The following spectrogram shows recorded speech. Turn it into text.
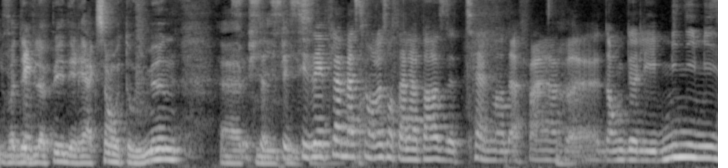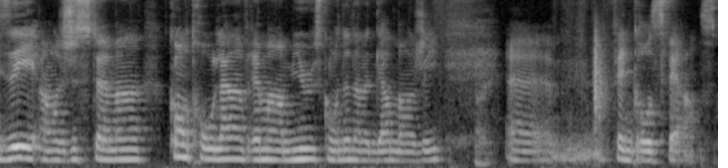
va développer des réactions auto-immunes. Euh, puis- ça, puis c'est- ces inflammations-là sont à la base de tellement d'affaires. euh, donc, de les minimiser en justement contrôlant vraiment mieux ce qu'on a dans notre garde-manger euh, fait une grosse différence.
